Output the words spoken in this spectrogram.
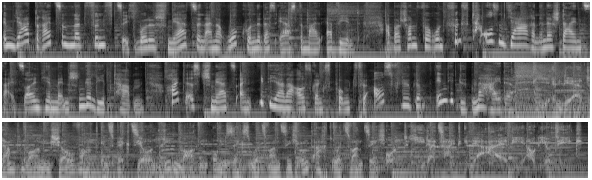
Im Jahr 1350 wurde Schmerz in einer Urkunde das erste Mal erwähnt. Aber schon vor rund 5000 Jahren in der Steinzeit sollen hier Menschen gelebt haben. Heute ist Schmerz ein idealer Ausgangspunkt für Ausflüge in die Dübener Heide. Die MDR Jump Morning Show Wortinspektion. Jeden Morgen um 6.20 Uhr und 8.20 Uhr und jederzeit in der ARD Audiothek.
